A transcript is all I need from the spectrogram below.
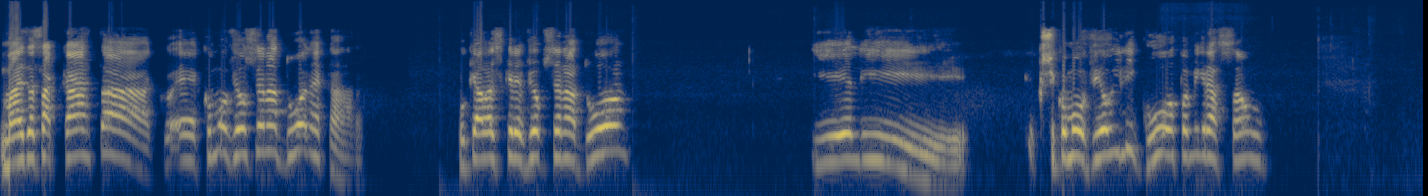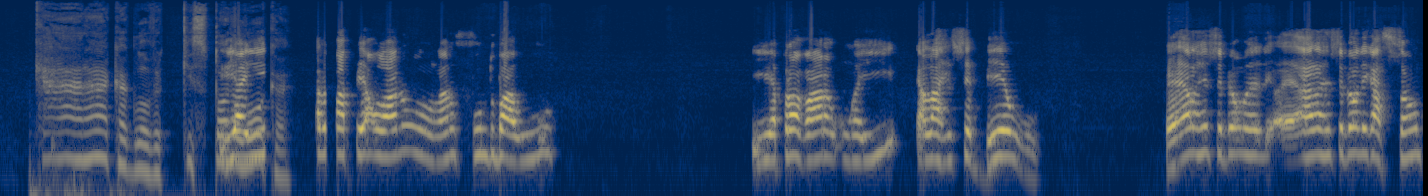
Mas essa carta é, comoveu o senador, né, cara? Porque ela escreveu pro senador e ele se comoveu e ligou para a migração. Caraca, Glover, que história e aí, louca. o papel lá no, lá no fundo do baú e aprovaram um aí, ela recebeu ela recebeu uma, ela recebeu uma ligação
